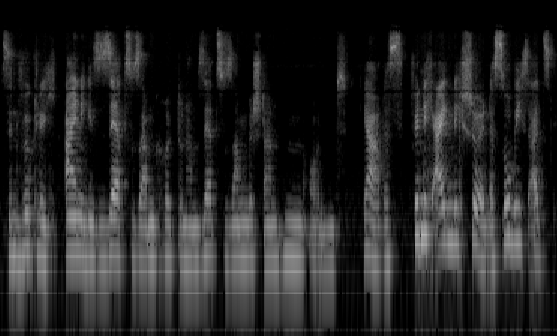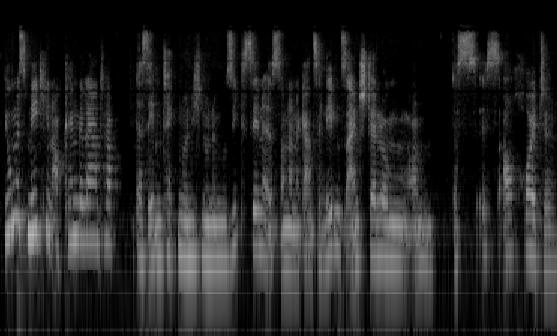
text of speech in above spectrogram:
sind wirklich einige sehr zusammengerückt und haben sehr zusammengestanden und ja, das finde ich eigentlich schön, dass so wie ich es als junges Mädchen auch kennengelernt habe, dass eben Techno nicht nur eine Musikszene ist, sondern eine ganze Lebenseinstellung. Ähm, das ist auch heute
